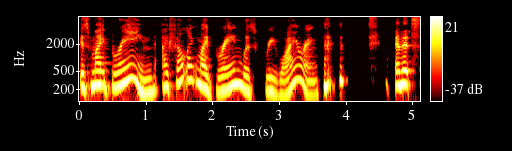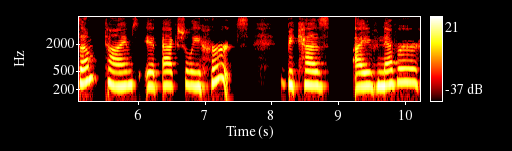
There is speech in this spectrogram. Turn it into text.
is my brain. I felt like my brain was rewiring. and it sometimes it actually hurts because I've never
